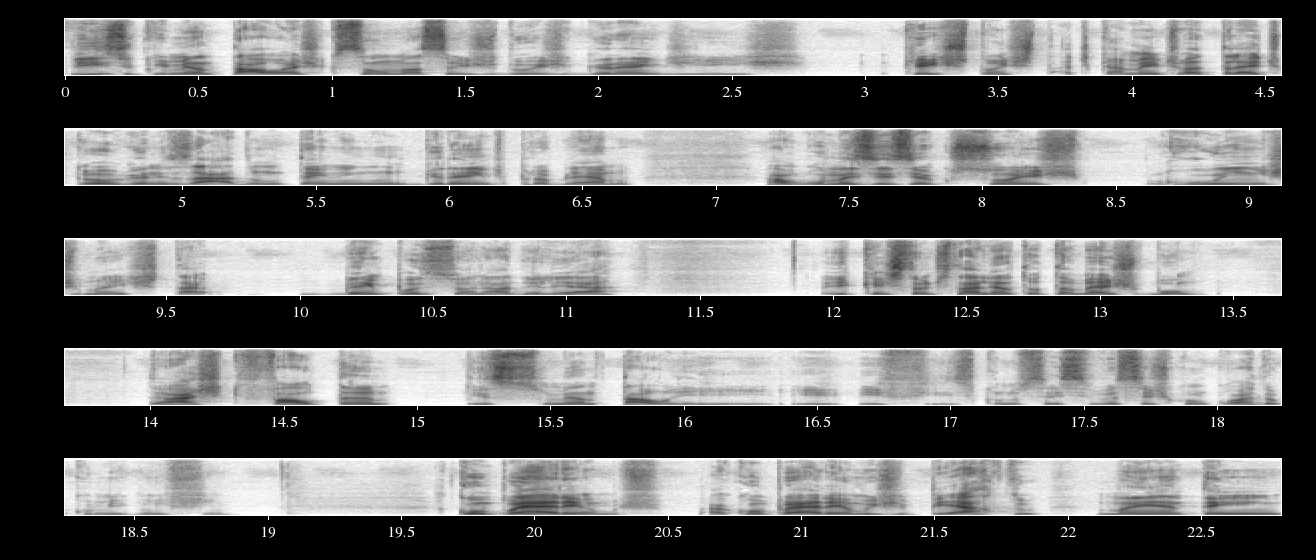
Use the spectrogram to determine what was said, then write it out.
Físico e mental acho que são nossas duas grandes questões. Taticamente, o Atlético é organizado, não tem nenhum grande problema. Algumas execuções ruins, mas tá bem posicionado ele é. E questão de talento eu também acho bom. Eu acho que falta isso mental e, e, e físico. Não sei se vocês concordam comigo, enfim. Acompanharemos. Acompanharemos de perto. Amanhã tem,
